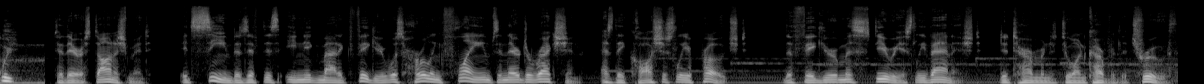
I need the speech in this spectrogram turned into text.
Güey. To their astonishment, it seemed as if this enigmatic figure was hurling flames in their direction. As they cautiously approached, the figure mysteriously vanished, determined to uncover the truth.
